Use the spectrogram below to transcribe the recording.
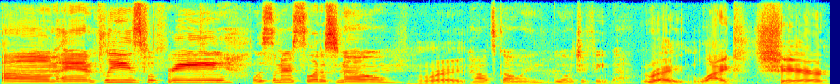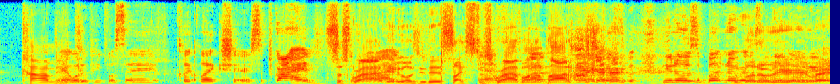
Um, and please feel free, listeners, to let us know Right. how it's going. We want your feedback. Right. Like, share, comment. Yeah, what do people say? Click, like, share, subscribe. subscribe. They always do this. Like Yeah, subscribe, on the bottom. You know, there's a button over But there. so over here, go here.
